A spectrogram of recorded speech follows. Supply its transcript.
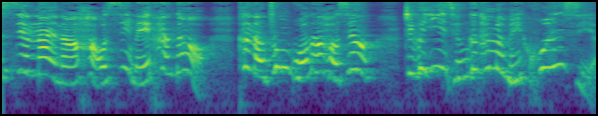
现在呢，好戏没看到，看到中国呢，好像这个疫情跟他们没关系。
